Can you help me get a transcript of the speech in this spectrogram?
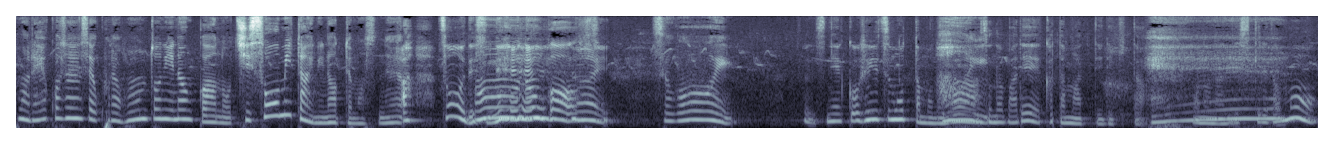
でも玲子先生これ本当になんかあの地層みたいになってますね。あそうですねなんか はい、すごい。そうですねこう降り積もったものはいがその場で固まってできたへものなんですけれども。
